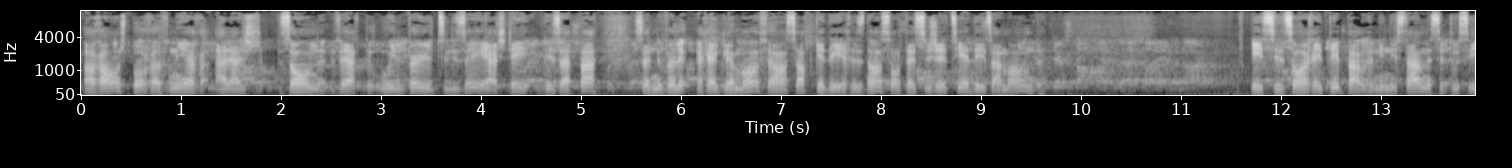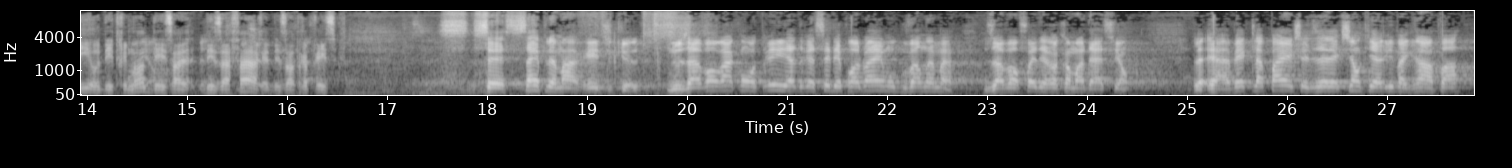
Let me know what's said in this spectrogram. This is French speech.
orange pour revenir à la zone verte où il peut utiliser et acheter des appâts. Ce nouvel règlement fait en sorte que des résidents sont assujettis à des amendes et s'ils sont arrêtés par le ministère, mais c'est aussi au détriment des, des affaires et des entreprises. C'est simplement ridicule. Nous avons rencontré et adressé des problèmes au gouvernement. Nous avons fait des recommandations. Avec la pêche et les élections qui arrivent à grands pas,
